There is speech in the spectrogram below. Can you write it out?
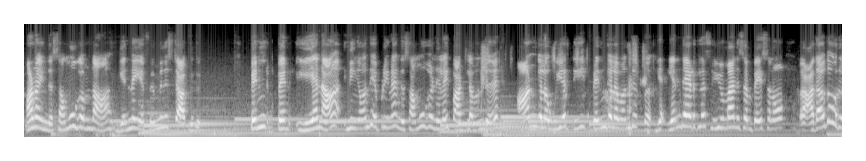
ஆனா இந்த சமூகம் தான் என்னைய ஃபெமினிஸ்ட் ஆக்குது. பெண் பெண் ஏன்னா நீங்க வந்து எப்படின்னா இந்த சமூக நிலைப்பாட்டுல வந்து ஆண்களை உயர்த்தி பெண்களை வந்து எந்த இடத்துல ஹியூமனிசம் பேசணும்? அதாவது ஒரு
